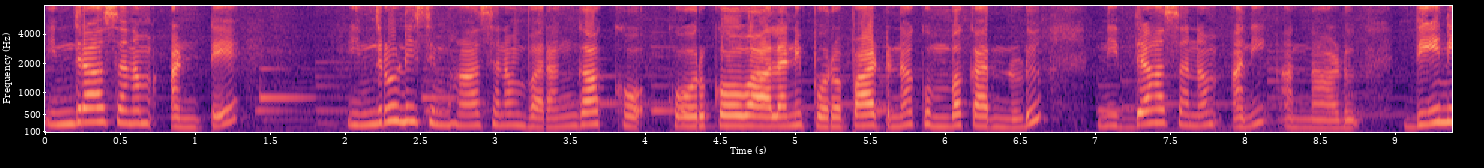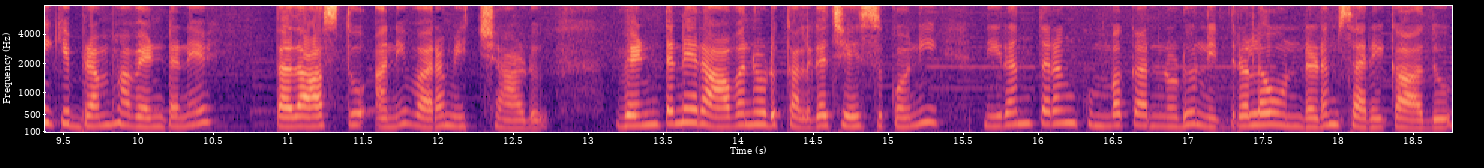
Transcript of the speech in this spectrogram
ఇంద్రాసనం అంటే ఇంద్రుని సింహాసనం వరంగా కో కోరుకోవాలని పొరపాటున కుంభకర్ణుడు నిద్రాసనం అని అన్నాడు. దీనికి బ్రహ్మ వెంటనే తదాస్తు అని వరం ఇచ్చాడు వెంటనే రావణుడు కలగచేసుకొని నిరంతరం కుంభకర్ణుడు నిద్రలో ఉండడం సరికాదు.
